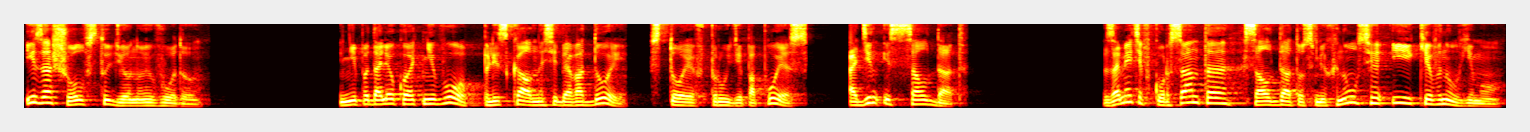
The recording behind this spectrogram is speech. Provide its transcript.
и зашел в студеную воду. Неподалеку от него плескал на себя водой, стоя в пруде по пояс, один из солдат – Заметив курсанта, солдат усмехнулся и кивнул ему.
